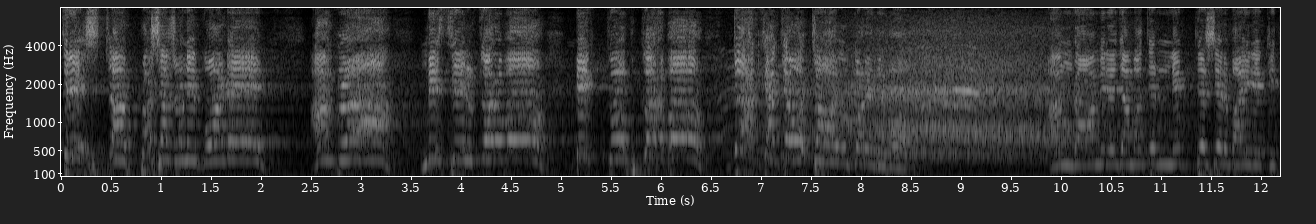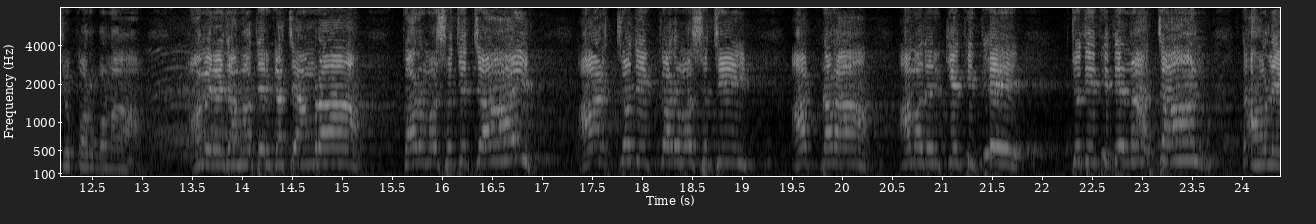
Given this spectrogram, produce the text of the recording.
ত্রিশটা প্রশাসনিক ওয়ার্ডে আমরা মিছিল করব, বিক্ষোভ করব ঢাকাকে অচল করে দেব। আমরা আমিরে জামাতের নির্দেশের বাইরে কিছু করব না। আমিরে জামাতের কাছে আমরা কর্মসূচি চাই। আর যদি কর্মসূচি আপনারা আমাদেরকে দিতে যদি দিতে না চান, তাহলে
